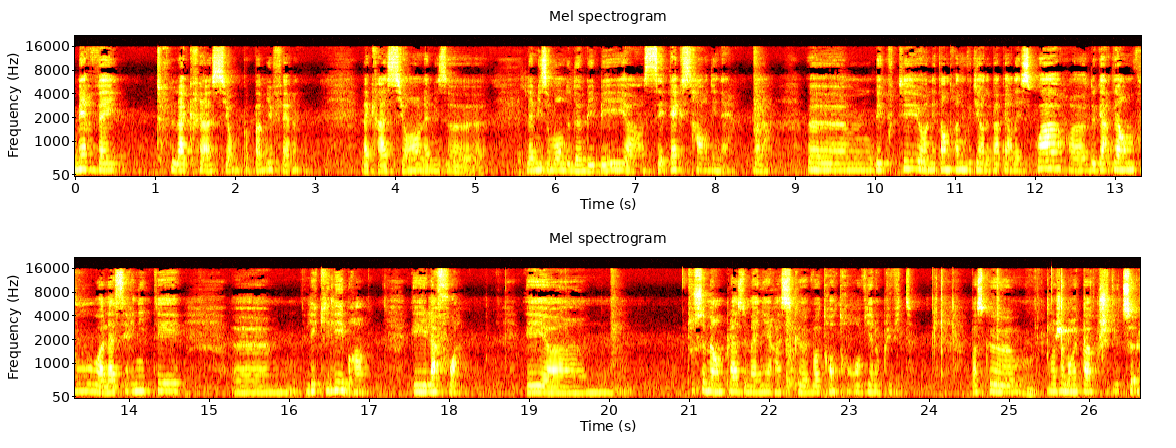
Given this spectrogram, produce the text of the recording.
merveilles de la création. On ne peut pas mieux faire. Hein. la création, la mise, euh, la mise au monde d'un bébé, euh, c'est extraordinaire. Voilà. Euh, ben écoutez, on est en train de vous dire de ne pas perdre espoir, de garder en vous la sérénité, l'équilibre et la foi. Et tout se met en place de manière à ce que votre autre revienne au plus vite. Parce que moi, je n'aimerais pas accoucher toute seule.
